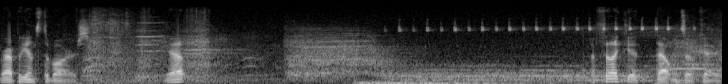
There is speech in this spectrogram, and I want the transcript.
We're up against the bars. Yep. I feel like it, that one's okay.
